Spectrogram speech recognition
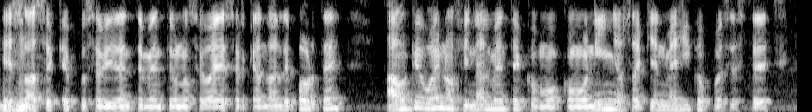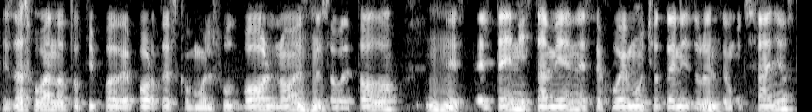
eso hace que, pues, evidentemente uno se vaya acercando al deporte, aunque, bueno, finalmente, como, como niños aquí en México, pues, este, estás jugando otro tipo de deportes como el fútbol, ¿no? Este, sobre todo, este, el tenis también, este, jugué mucho tenis durante muchos años,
